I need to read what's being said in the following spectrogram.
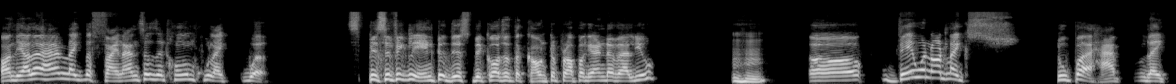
On the other hand, like the financiers at home who like were specifically into this because of the counter propaganda value, mm-hmm. uh, they were not like super happy, like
